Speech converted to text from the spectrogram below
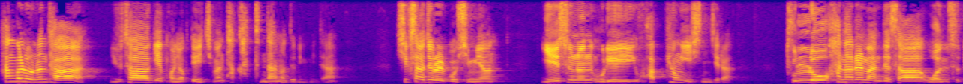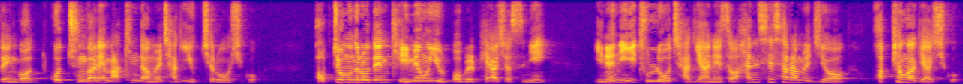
한글로는 다 유사하게 번역되어 있지만 다 같은 단어들입니다. 14절을 보시면 예수는 우리의 화평이신지라 둘로 하나를 만드사 원수된 것 곧 중간에 막힌 담을 자기 육체로 오시고 법조문으로 된 계명의 율법을 폐하셨으니 이는 이 둘로 자기 안에서 한 세 사람을 지어 화평하게 하시고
